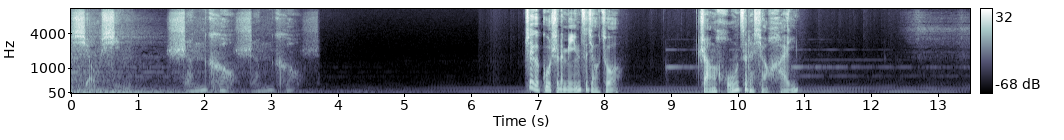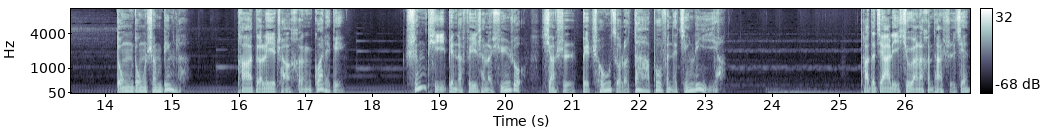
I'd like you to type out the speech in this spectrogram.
小心身后。身后。这个故事的名字叫做《长胡子的小孩》。东东生病了，他得了一场很怪的病。身体变得非常的虚弱，像是被抽走了大部分的精力一样。他在家里休养了很长时间，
